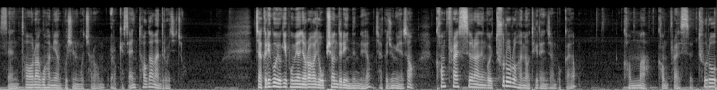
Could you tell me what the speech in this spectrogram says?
센터라고 하면 보시는 것처럼 이렇게 센터가 만들어지죠. 자, 그리고 여기 보면 여러가지 옵션들이 있는데요. 자, 그 중에서 compress라는 걸 true로 하면 어떻게 되는지 한번 볼까요? 컴마, compress, true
